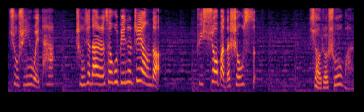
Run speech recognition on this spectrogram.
就是因为她，丞相大人才会变成这样的。必须要把他烧死。小昭说完，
